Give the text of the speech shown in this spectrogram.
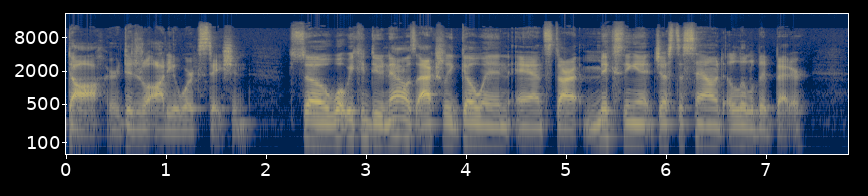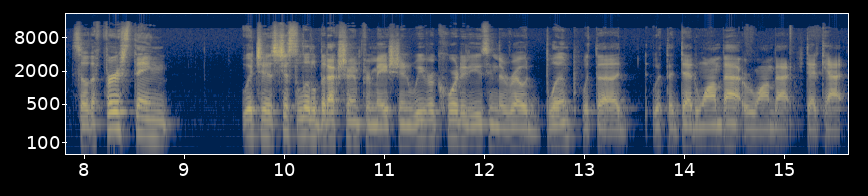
DAW, or digital audio workstation. So what we can do now is actually go in and start mixing it just to sound a little bit better. So the first thing, which is just a little bit extra information, we recorded using the Rode Blimp with the with the dead wombat or wombat dead cat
